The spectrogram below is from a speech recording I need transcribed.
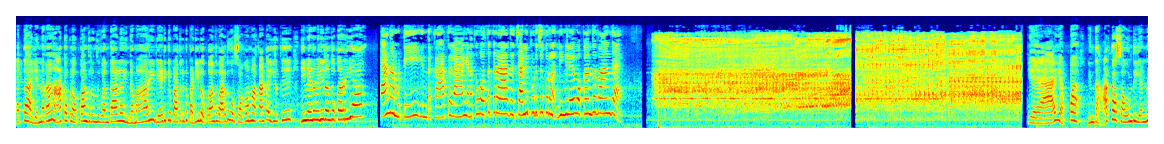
அக்கா என்னதான் ஆட்டோக்குள்ள உட்காந்துருந்து வந்தாலும் இந்த மாதிரி வேடிக்கை பார்த்துக்கிட்டு படியில உட்காந்து வர்றது ஒரு சுகமா தாக்கா இருக்கு. நீ வேணா வெளியில வந்து வேணாமட்டி இந்த காத்துலாம் எனக்கு ஒத்துக்கிறாது. சளி பிடிச்சுக்கிறோம் நீங்களே உட்காந்து வாங்க. ஏ எப்பா இந்த ஆட்டோ சவுண்டு என்ன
